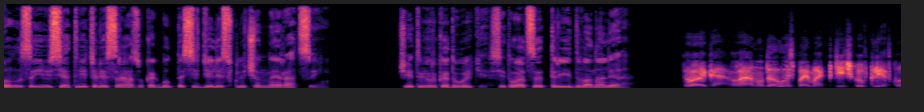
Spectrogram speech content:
Полос и Юси ответили сразу, как будто сидели с включенной рацией. «Четверка двойки. Ситуация 3-2-0». «Двойка, вам удалось поймать птичку в клетку?»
